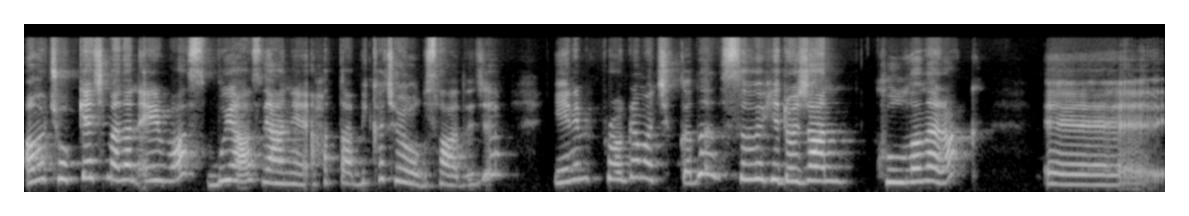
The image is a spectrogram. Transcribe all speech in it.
Ama çok geçmeden Airbus bu yaz yani hatta birkaç ay oldu sadece yeni bir program açıkladı. Sıvı hidrojen kullanarak e,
